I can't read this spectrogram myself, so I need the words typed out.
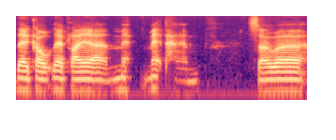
their goal, their player, Mep- Mepham. So, uh,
